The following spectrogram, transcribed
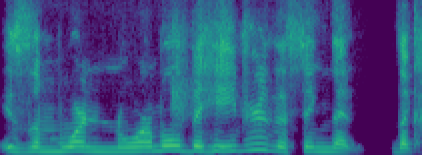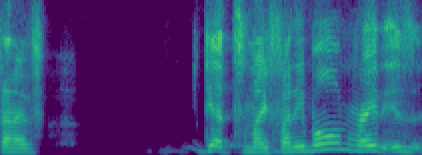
is the more normal behavior the thing that that kind of gets my funny bone, right? Is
